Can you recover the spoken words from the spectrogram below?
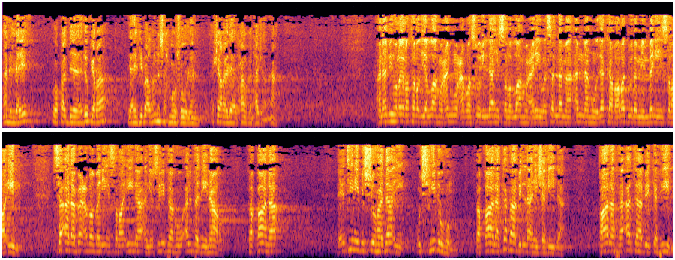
عن الليث وقد ذكر يعني في بعض النسخ موصولا. أشار إليه الحافظ بن حجر. نعم. عن أبي هريرة رضي الله عنه عن رسول الله صلى الله عليه وسلم أنه ذكر رجلا من بني إسرائيل. سأل بعض بني إسرائيل أن يسرفه ألف دينار. فقال ائتني بالشهداء أشهدهم. فقال كفى بالله شهيدا. قال فأتى بالكفيل.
